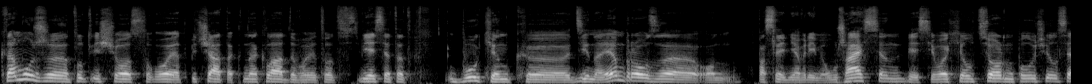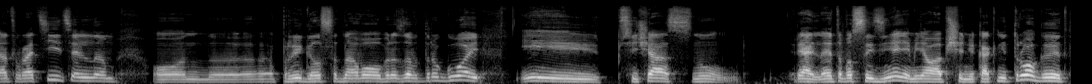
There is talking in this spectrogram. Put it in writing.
К тому же тут еще свой отпечаток накладывает вот весь этот букинг э, Дина Эмброуза. Он в последнее время ужасен, весь его хилтерн получился отвратительным, он э, прыгал с одного образа в другой, и сейчас, ну, реально, это воссоединение меня вообще никак не трогает.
